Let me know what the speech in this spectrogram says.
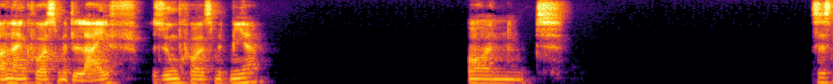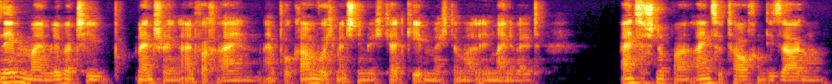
Online-Kurs mit Live-Zoom-Calls mit mir. Und es ist neben meinem Liberty Mentoring einfach ein, ein Programm, wo ich Menschen die Möglichkeit geben möchte, mal in meine Welt einzuschnuppern, einzutauchen, die sagen,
